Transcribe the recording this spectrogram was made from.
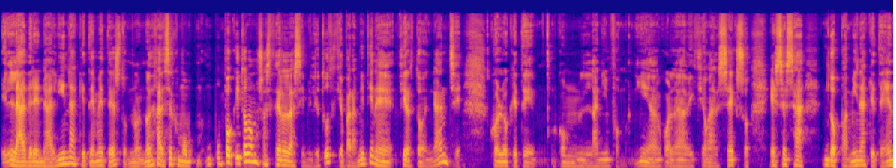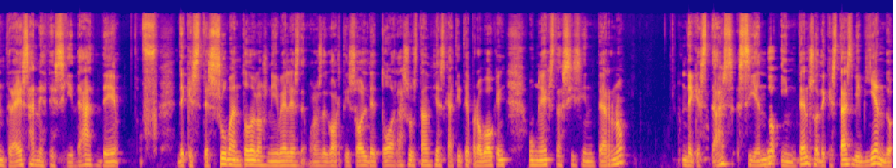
la adrenalina que te mete esto no, no deja de ser como un poquito, vamos a hacer la similitud, que para mí tiene cierto enganche con lo que te, con la ninfomanía, con la adicción al sexo, es esa dopamina que te entra, esa necesidad de de que se te suban todos los niveles de, de cortisol, de todas las sustancias que a ti te provoquen un éxtasis interno de que estás siendo intenso, de que estás viviendo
